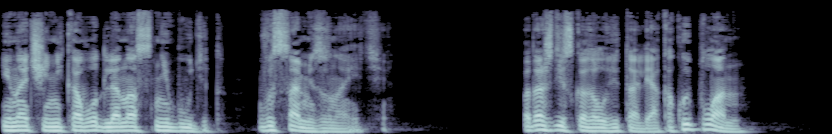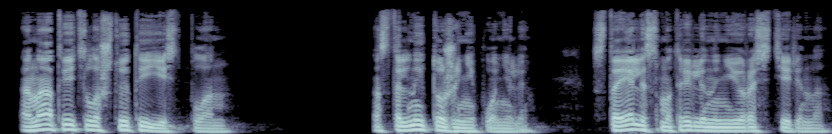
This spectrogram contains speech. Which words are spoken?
иначе никого для нас не будет. Вы сами знаете. Подожди, сказал Виталий. А какой план? Она ответила, что это и есть план. Остальные тоже не поняли. Стояли, смотрели на нее растерянно.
